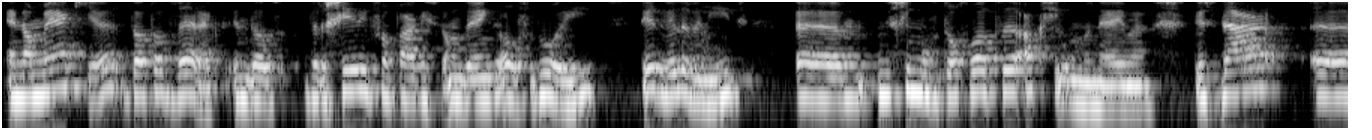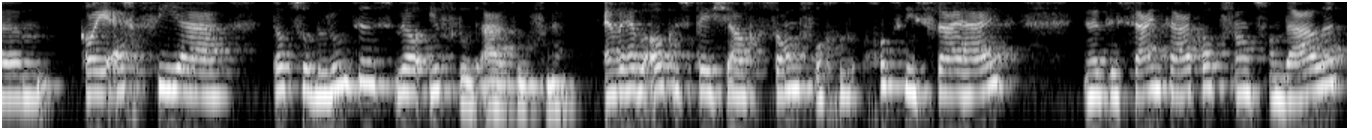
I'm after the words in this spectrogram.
En dan merk je dat dat werkt en dat de regering van Pakistan denkt: oh verdorie, dit willen we niet. Um, misschien moeten we toch wat uh, actie ondernemen. Dus daar um, kan je echt via dat soort routes wel invloed uitoefenen. En we hebben ook een speciaal gezant voor godsdienstvrijheid. En het is zijn taak ook, Frans van Dalen,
